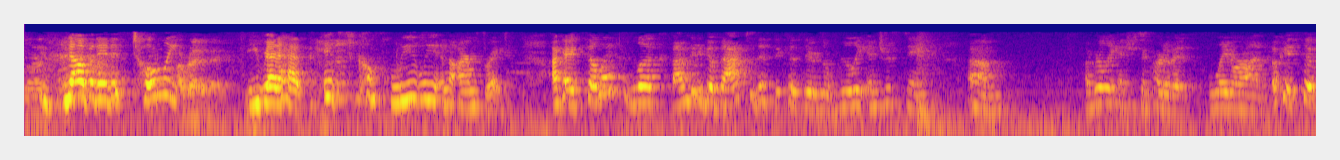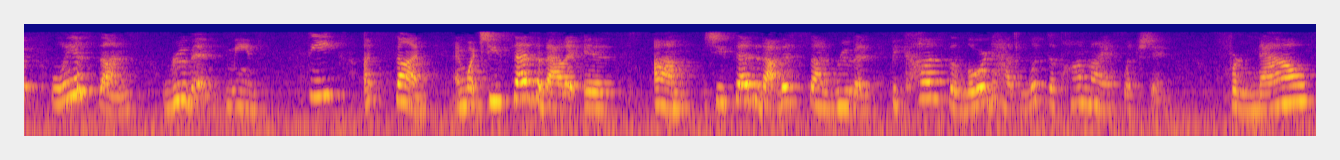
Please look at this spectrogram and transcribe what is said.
No, but it is totally. I read ahead. You read ahead. It's completely an arms race. Okay, so let's look. I'm going to go back to this because there's a really interesting, um, a really interesting part of it later on. Okay, so Leah's son, Reuben, means see a son. And what she says about it is um, she says about this son, Reuben, because the Lord has looked upon my affliction, for now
